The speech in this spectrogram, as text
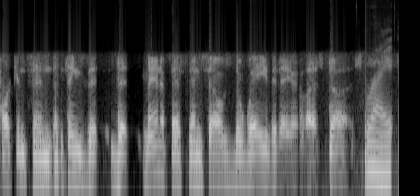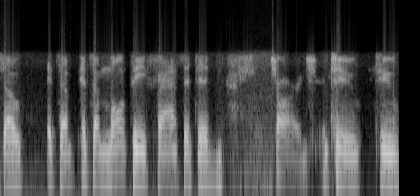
Parkinson's and things that that manifest themselves the way that ALS does. Right. So it's a it's a multifaceted charge to to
